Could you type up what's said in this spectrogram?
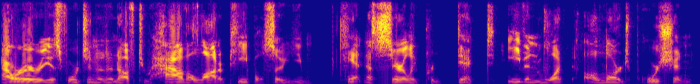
our area is fortunate enough to have a lot of people, so you can't necessarily predict even what a large portion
